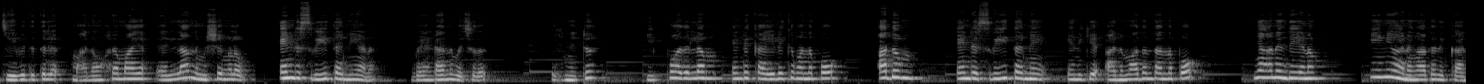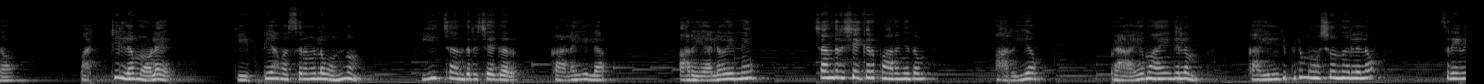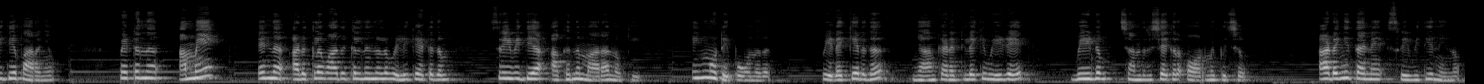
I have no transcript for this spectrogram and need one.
ജീവിതത്തിൽ മനോഹരമായ എല്ലാ നിമിഷങ്ങളും എന്റെ സ്ത്രീ തന്നെയാണ്. വേണ്ടാന്ന് വെച്ചത്. എന്നിട്ട് ഇപ്പോൾ അതെല്ലാം എന്റെ കയ്യിലേക്ക് വന്നപ്പോൾ അതും എന്റെ സ്ത്രീ തന്നെ എനിക്ക് അനുവാദം തന്നപ്പോൾ ഞാൻ എന്തു ചെയ്യണം? ഇനിയും അനങ്ങാതെ നിൽക്കാനോ? പറ്റില്ല മോളെ. കിട്ടിയ അവസരങ്ങളൊന്നും ഈ ചന്ദ്രശേഖർ കളയില്ല. അറിയാലോ എന്നെ? ചന്ദ്രശേഖർ പറഞ്ഞതും അറിയാം. പ്രായമായെങ്കിലും കയ്യിലിരിപ്പിന് മോശമൊന്നുമില്ലല്ലോ? ശ്രീവിദ്യ പറഞ്ഞു. പെട്ടെന്ന് അമ്മേ എന്ന് അടുക്കള വാതുക്കൽ നിന്നുള്ള വിളി കേട്ടതും ശ്രീവിദ്യ അകന്ന് മാറാൻ നോക്കി. എങ്ങോട്ടേ പോകുന്നത്. പിടയ്ക്കരുത്. ഞാൻ കിണറ്റിലേക്ക് വീഴേ. വീണ്ടും ചന്ദ്രശേഖർ ഓർമ്മിപ്പിച്ചു. അടങ്ങി തന്നെ ശ്രീവിദ്യ നിന്നു.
